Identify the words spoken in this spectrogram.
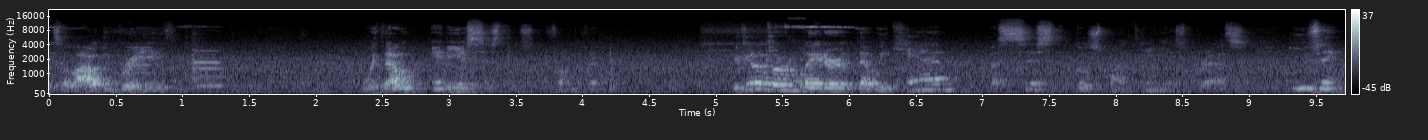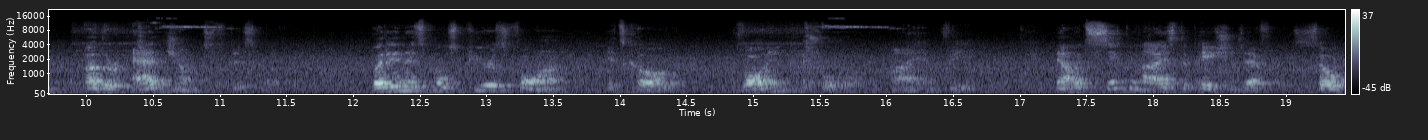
is allowed to breathe without any assistance from the ventilator. You're going to learn later that we can assist those spontaneous breaths using other adjuncts to this mode. But in its most purest form, it's called volume control, IMV. Now it's synchronized the patient's efforts. So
